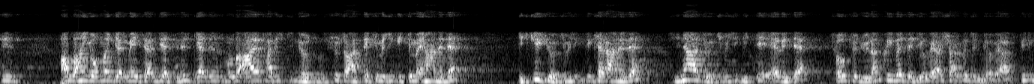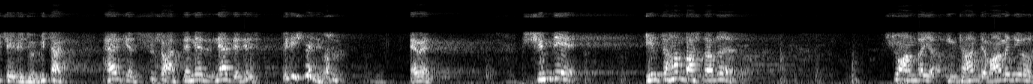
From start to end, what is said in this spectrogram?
Siz Allah'ın yoluna gelmeyi tercih ettiniz. Geldiniz burada ayet hadis dinliyorsunuz. Şu saatte kimisi gitti meyhanede içki içiyor. Kimisi gitti kerhanede zina ediyor. Kimisi gitti evinde çoluk çocuğuyla gıybet ediyor veya şarkı dinliyor veya film seyrediyor. Misal herkes şu saatte nerede, nerededir? Bir iştedir. Evet. Şimdi imtihan başladı. Şu anda imtihan devam ediyor.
